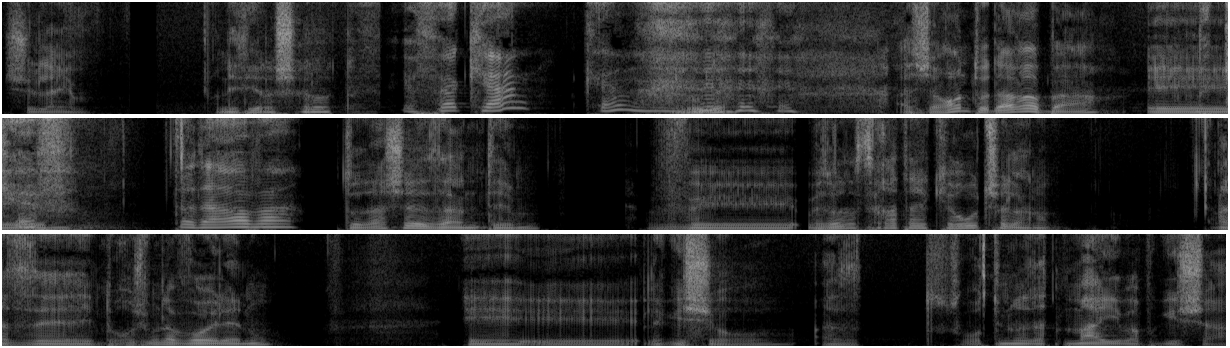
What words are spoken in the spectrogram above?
שלהם. עניתי על השאלות? יפה, כן, כן. אז שרון, תודה רבה. אה, כיף. תודה רבה. תודה שהאזנתם, ו... וזאת השיחת ההיכרות שלנו. אז אה, אתם חושבים לבוא אלינו אה, לגישור, אז רוצים לדעת מה יהיה בפגישה,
